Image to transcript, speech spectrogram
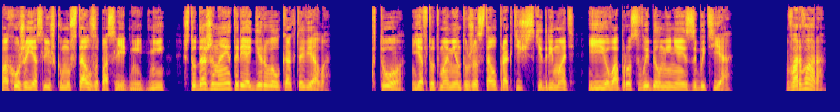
Похоже, я слишком устал за последние дни, что даже на это реагировал как-то вяло. «Кто?» Я в тот момент уже стал практически дремать, и ее вопрос выбил меня из забытья. «Варвара».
